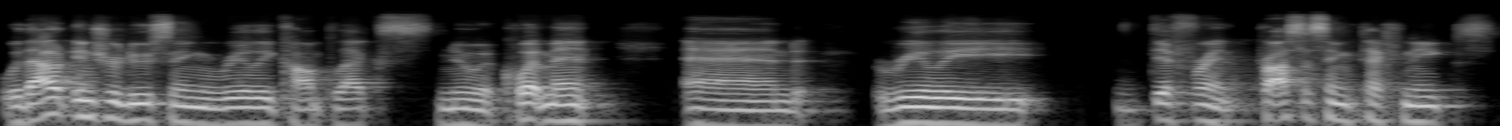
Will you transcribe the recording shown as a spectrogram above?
without introducing really complex new equipment and really different processing techniques.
